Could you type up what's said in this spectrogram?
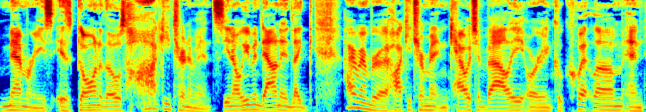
memories is going to those hockey tournaments. You know, even down in like I remember a hockey tournament in Cowichan Valley or in Coquitlam and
